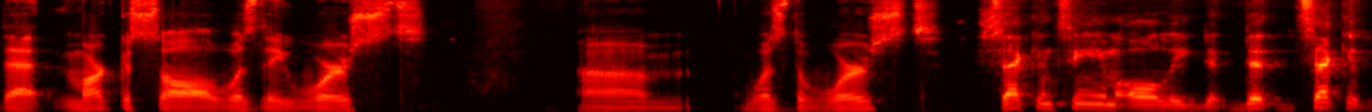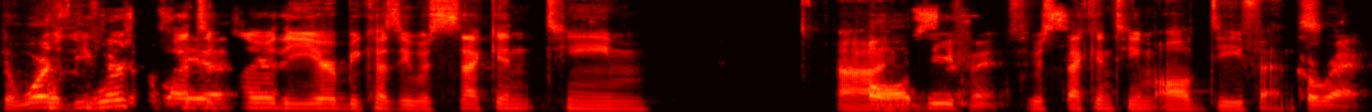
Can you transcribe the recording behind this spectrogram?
that Marcus Gasol was the worst. Um, was the worst Second team all league. The, the second, the worst the worst defensive defensive player, player of the year because he was second team. Uh, he, all was, defense. he was second team all defense. Correct.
